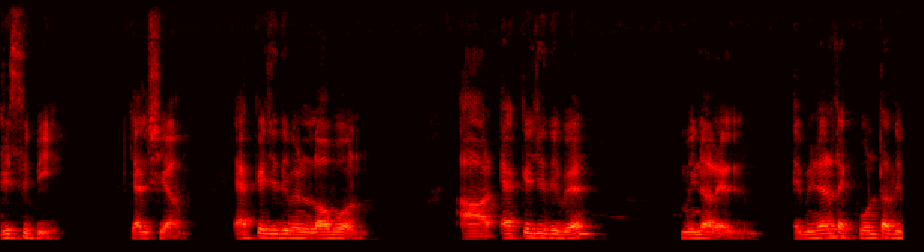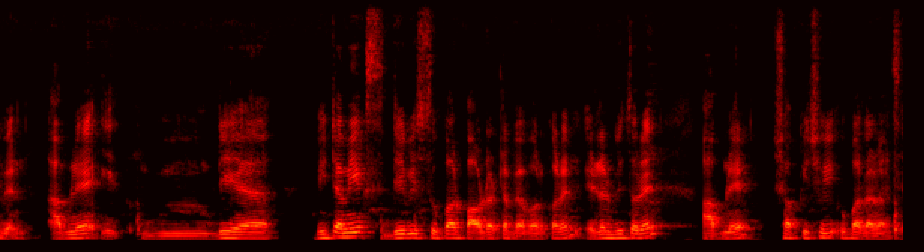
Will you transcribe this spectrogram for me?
ডিসিপি, ক্যালসিয়াম, এক কেজি দিবেন লবণ, আর এক কেজি দিবেন মিনারেল। এই মিনারেলটা কোনটা দিবেন? আপনি ভিটামিক্স ডিবি সুপার পাউডারটা ব্যবহার করেন। এটার ভিতরে আপনি সব কিছুই উপাদান আছে।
